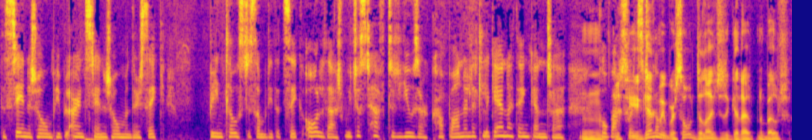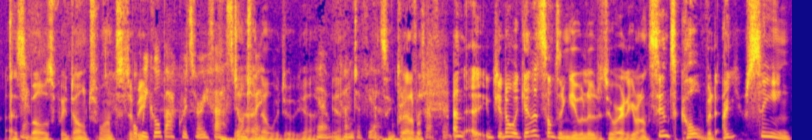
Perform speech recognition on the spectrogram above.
The staying at home, people aren't staying at home when they're sick being close to somebody that's sick, all of that. We just have to use our cop on a little again, I think, and uh, mm. go backwards. You see, again, we were so delighted to get out and about. I yeah. suppose we don't want to. But be... we go backwards very fast, yeah, don't we? I know we do. Yeah, yeah, we kind of. Yeah, it's incredible. And uh, you know, again, it's something you alluded to earlier on. Since COVID, are you seeing?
